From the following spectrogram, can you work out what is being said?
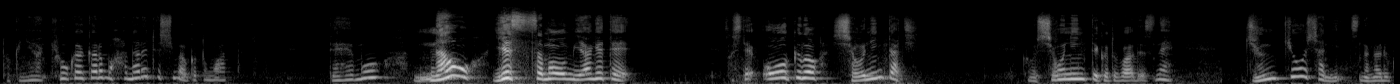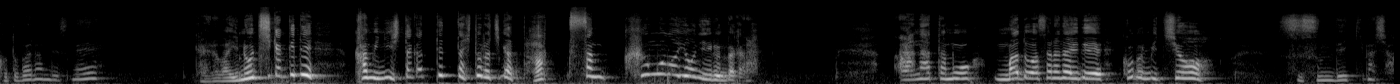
時には教会からも離れてしまうこともあったでもなおイエス様を見上げてそして多くの証人たちこの証人って言葉はですね殉教者につながる言葉なんですね。彼らは命がけで神に従っていった人たちがたくさん雲のようにいるんだから。あなたも惑わされないでこの道を進んでいきましょう。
